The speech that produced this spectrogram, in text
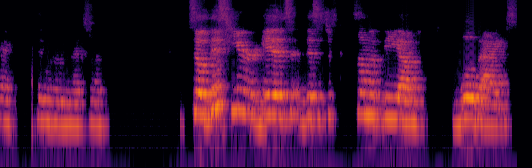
Okay, then we'll go to the next one. So this here is, this is just some of the um wool bags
